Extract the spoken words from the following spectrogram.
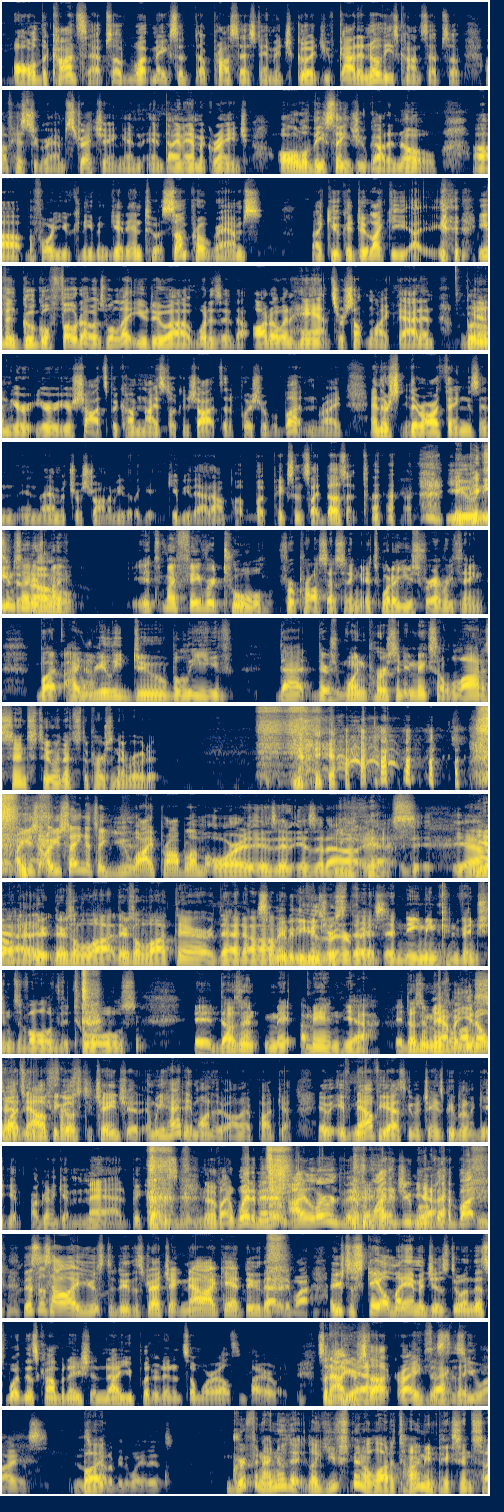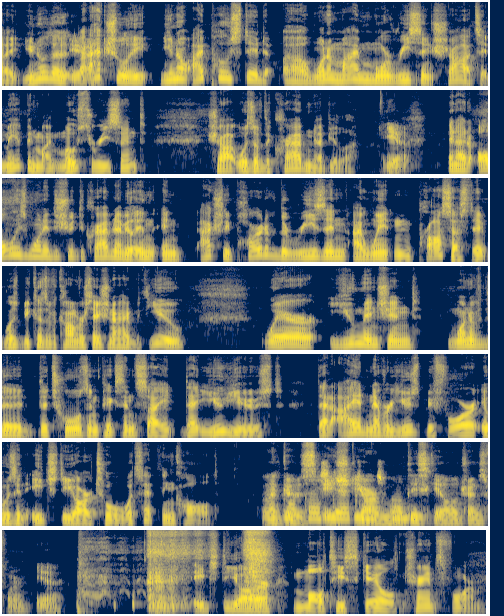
all of the concepts of what makes a, a processed image good you've got to know these concepts of, of histogram stretching and, and dynamic range all of these things you've got to know uh, before you can even get into it some programs like you could do like uh, even google photos will let you do a what is it auto enhance or something like that and boom your your your shots become nice looking shots at a push of a button right and there's Yeah. there are things in in amateur astronomy that give you that output but pixinsight doesn't you Yeah, need to know my- it's my favorite tool for processing. It's what I use for everything. But I Yeah. really do believe that there's one person it makes a lot of sense to, and that's the person that wrote it. are you are you saying it's a UI problem or is it is it a Yes. d- yeah, okay. there, there's a lot. There's a lot there that um, So maybe the even user just the, the naming conventions of all of the tools, it doesn't. make. I mean, yeah, it doesn't make. yeah, a lot but you know what? Now, if he goes to change it, and we had him on a, on a podcast. If, if now, if you ask him to change, people are going to get are going to get mad because they're like, "Wait a minute! I learned this. Why did you move Yeah. that button? This is how I used to do the stretching. Now I can't do that anymore. I used to scale my images doing this what this combination. Now you put it in somewhere else entirely. So now you're stuck, right? This- This. UI is, is got to be the way it is. Griffin, I know that like you've spent a lot of time in PixInsight. You know that Yeah. actually, you know, I posted uh, one of my more recent shots. It may have been my most recent shot was of the Crab Nebula. Yeah. and I'd always wanted to shoot the Crab Nebula. And, and actually, part of the reason I went and processed it was because of a conversation I had with you, where you mentioned one of the the tools in PixInsight that you used that I had never used before. It was an HDR tool. What's that thing called? I think it was HDR multi-scale transform. Yeah. HDR multi-scale transform.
